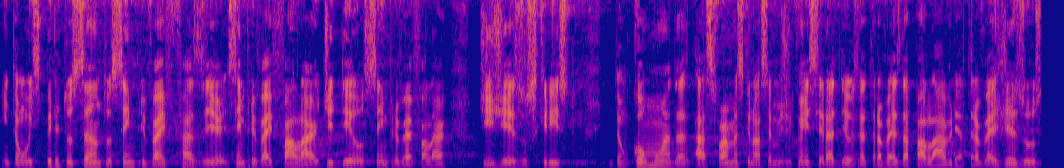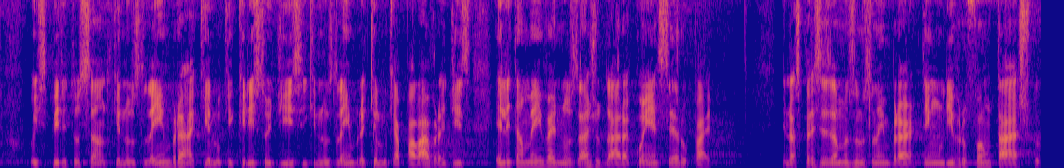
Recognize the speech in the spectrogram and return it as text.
Então o Espírito Santo sempre vai fazer, sempre vai falar de Deus, sempre vai falar de Jesus Cristo. Então, como uma das formas que nós temos de conhecer a Deus é através da palavra e através de Jesus, o Espírito Santo que nos lembra aquilo que Cristo disse, que nos lembra aquilo que a palavra diz, ele também vai nos ajudar a conhecer o Pai. E nós precisamos nos lembrar, tem um livro fantástico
